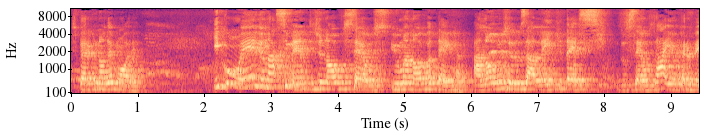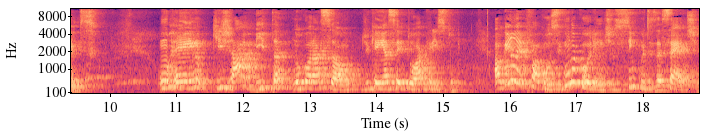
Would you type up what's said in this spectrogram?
Espero que não demore. E com ele o nascimento de novos céus e uma nova terra, a nova Jerusalém que desce dos céus. Ai, eu quero ver isso um reino que já habita no coração de quem aceitou a Cristo. Alguém lê, por favor, 2 Coríntios 5,17?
